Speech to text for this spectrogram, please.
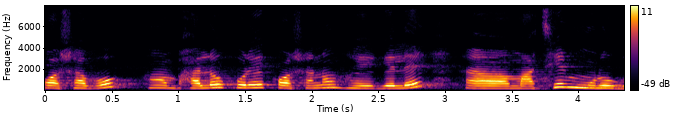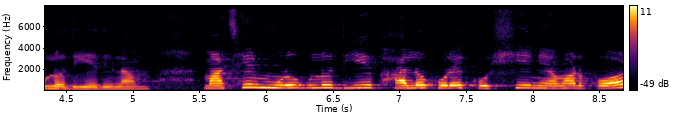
কষাবো। ভালো করে কষানো হয়ে গেলে মাছের মুড়োগুলো দিয়ে দিলাম। মাছের মুড়োগুলো দিয়ে ভালো করে কষিয়ে নেওয়ার পর,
